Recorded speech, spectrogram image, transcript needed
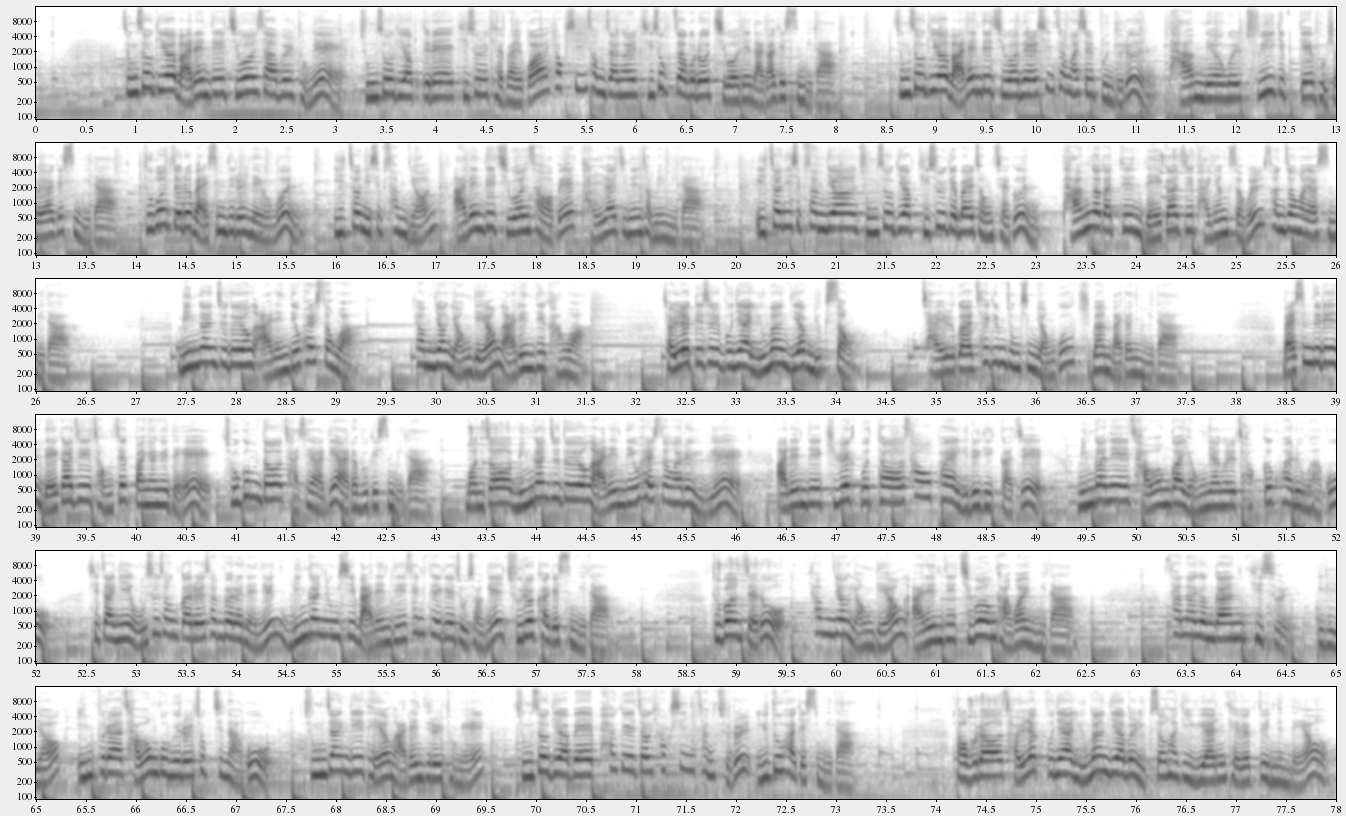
중소기업 R&D 지원 사업을 통해 중소기업들의 기술 개발과 혁신 성장을 지속적으로 지원해 나가겠습니다. 중소기업 R&D 지원을 신청하실 분들은 다음 내용을 주의 깊게 보셔야 겠습니다. 두 번째로 말씀드릴 내용은 2023년 R&D 지원 사업에 달라지는 점입니다. 2023년 중소기업 기술개발 정책은 다음과 같은 네 가지 방향성을 선정하였습니다. 민간 주도형 R&D 활성화, 협력 연계형 R&D 강화, 전략기술 분야 유망 기업 육성, 자율과 책임 중심 연구 기반 마련입니다. 말씀드린 네 가지 정책 방향에 대해 조금 더 자세하게 알아보겠습니다. 먼저 민간 주도형 R&D 활성화를 위해 R&D 기획부터 사업화에 이르기까지 민간의 자원과 역량을 적극 활용하고 시장이 우수 성과를 선별해내는 민간 중심 R&D 생태계 조성에 주력하겠습니다. 두 번째로 협력 연계형 R&D 지원 강화입니다. 산학연 간 기술, 인력, 인프라 자원 공유를 촉진하고 중장기 대형 R&D를 통해 중소기업의 파괴적 혁신 창출을 유도하겠습니다. 더불어 전략 분야 유망 기업을 육성하기 위한 계획도 있는데요.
